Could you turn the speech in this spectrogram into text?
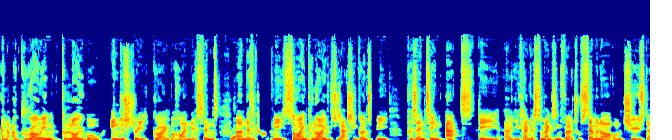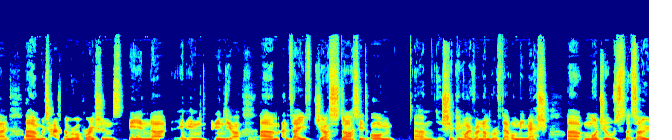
an, a growing global industry growing behind this, and yeah. um, there's a company, Cyan Connode, which is actually going to be presenting at the uh, UK Investor Magazine virtual seminar on Tuesday, um, which has a number of operations in uh, in, in, India, um, and they've just started on um, shipping over a number of their Omni Mesh uh, modules. So, it,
